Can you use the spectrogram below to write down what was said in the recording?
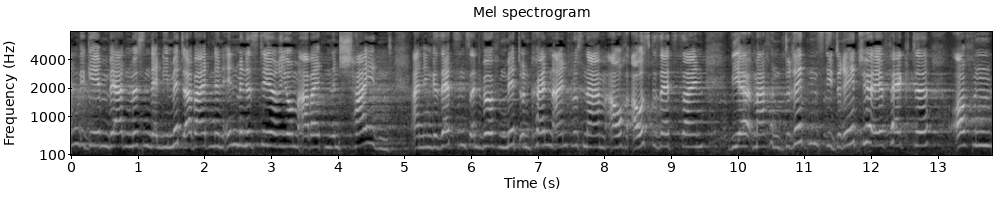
angegeben werden müssen, denn die Mitarbeitenden im Ministerium arbeiten entscheidend an den Gesetzentwürfen mit und können Einflussnahmen auch ausgesetzt sein. Wir machen drittens die Drehtüreffekte offenbar,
